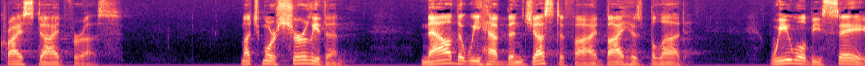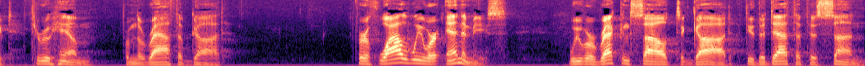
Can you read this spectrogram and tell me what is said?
Christ died for us. Much more surely, then, now that we have been justified by his blood, we will be saved through him from the wrath of God. For if while we were enemies, we were reconciled to God through the death of his Son,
